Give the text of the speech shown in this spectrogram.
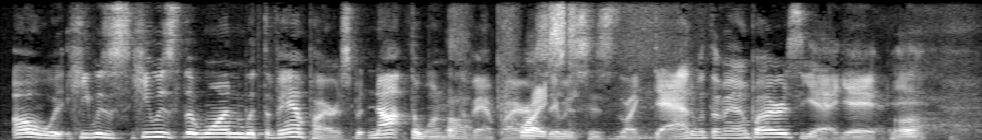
Oh, he was he was the one with the vampires, but not the one with oh, the vampires. Christ. It was his like dad with the vampires. Yeah, yeah, yeah,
